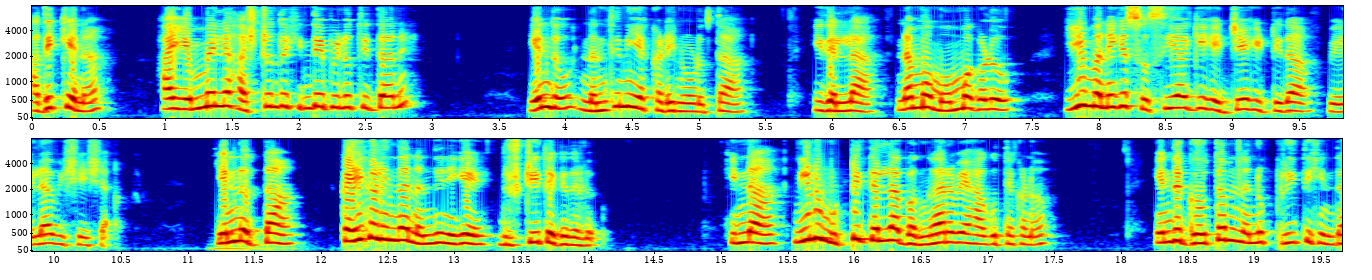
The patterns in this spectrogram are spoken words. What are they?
ಅದಕ್ಕೇನಾ? ಆ ಎಂ ಎಲ್ ಎ ಅಷ್ಟೊಂದು ಹಿಂದೆ ಬೀಳುತ್ತಿದ್ದಾನೆ? ಎಂದು ನಂದಿನಿಯ ಕಡೆ ನೋಡುತ್ತಾ, ಇದೆಲ್ಲ ನಮ್ಮ ಮೊಮ್ಮಗಳು ಈ ಮನೆಗೆ ಸೊಸಿಯಾಗಿ ಹೆಜ್ಜೆ ಇಟ್ಟಿದ ವೇಳಾ ವಿಶೇಷ ಎನ್ನುತ್ತಾ ಕೈಗಳಿಂದ ನಂದಿನಿಗೆ ದೃಷ್ಟಿ ತೆಗೆದಳು. ಇನ್ನ ನೀನು ಮುಟ್ಟಿದ್ದೆಲ್ಲ ಬಂಗಾರವೇ ಆಗುತ್ತೆ ಕಣೋ, ಎಂದು ಗೌತಮ್ನನ್ನು ಪ್ರೀತಿಯಿಂದ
